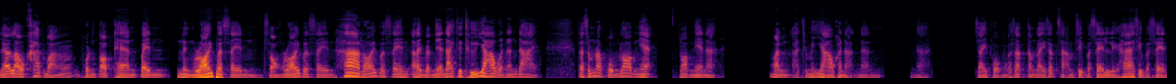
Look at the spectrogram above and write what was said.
แล้วเราคาดหวังผลตอบแทนเป็น 100% 200% 500%อะไรแบบนี้ได้คือถือยาวกว่านั้นได้ แต่สำหรับผมรอบนี้รอบนี้นะ มันอาจจะไม่ยาวขนาดนั้นนะใจผมก็สักกำไรสัก 30%หรือ 50%น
